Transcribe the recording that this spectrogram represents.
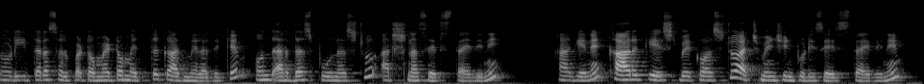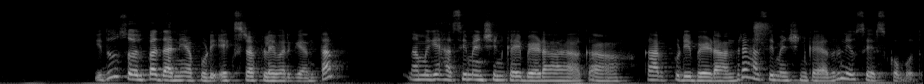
ನೋಡಿ, ಈ ಥರ ಸ್ವಲ್ಪ ಟೊಮೆಟೊ ಮೆತ್ತಕ್ಕಾದ್ಮೇಲೆ ಅದಕ್ಕೆ ಒಂದು ಅರ್ಧ ಸ್ಪೂನಷ್ಟು ಅರಿಶಿನ ಸೇರಿಸ್ತಾ ಇದ್ದೀನಿ. ಹಾಗೆಯೇ ಖಾರಕ್ಕೆ ಎಷ್ಟು ಬೇಕೋ ಅಷ್ಟು ಹಚ್ಮೆಣ್ಸಿನ ಪುಡಿ ಸೇರಿಸ್ತಾ ಇದ್ದೀನಿ. ಇದು ಸ್ವಲ್ಪ ಧನಿಯಾ ಪುಡಿ, ಎಕ್ಸ್ಟ್ರಾ ಫ್ಲೇವರ್ಗೆ ಅಂತ. ನಮಗೆ ಹಸಿಮೆಣ್ಸಿನ್ಕಾಯಿ ಬೇಡ ಖಾರದ ಪುಡಿ ಬೇಡ ಅಂದರೆ ಹಸಿಮೆಣ್ಸಿನ್ಕಾಯಿ ಆದರೂ ನೀವು ಸೇರಿಸ್ಕೋಬೋದು.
